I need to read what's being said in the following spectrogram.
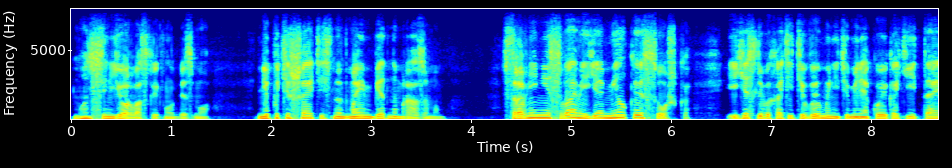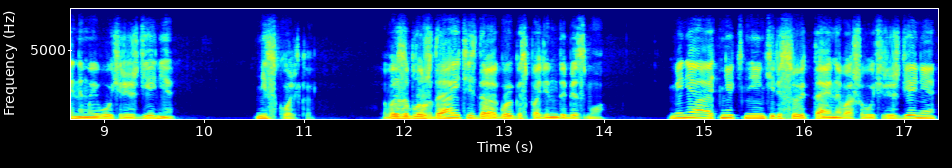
Монсеньор, воскликнул Безмо. Не потешайтесь над моим бедным разумом. В сравнении с вами я мелкая сошка, и если вы хотите выманить у меня кое-какие тайны моего учреждения, нисколько. Вы заблуждаетесь, дорогой господин де Безмо. Меня отнюдь не интересуют тайны вашего учреждения,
